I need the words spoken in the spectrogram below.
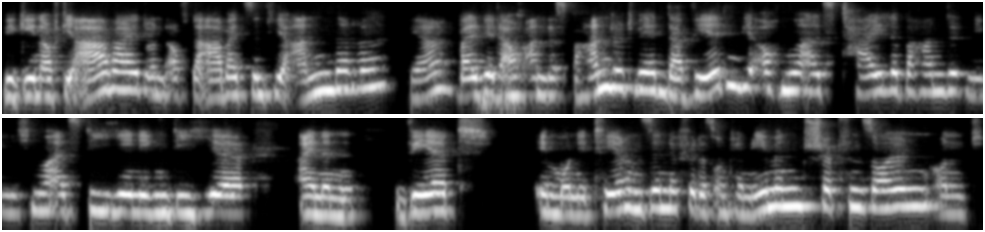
wir gehen auf die Arbeit und auf der Arbeit sind wir andere, ja, weil wir da mhm. auch anders behandelt werden. Da werden wir auch nur als Teile behandelt, nämlich nur als diejenigen, die hier einen Wert im monetären Sinne für das Unternehmen schöpfen sollen. Und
